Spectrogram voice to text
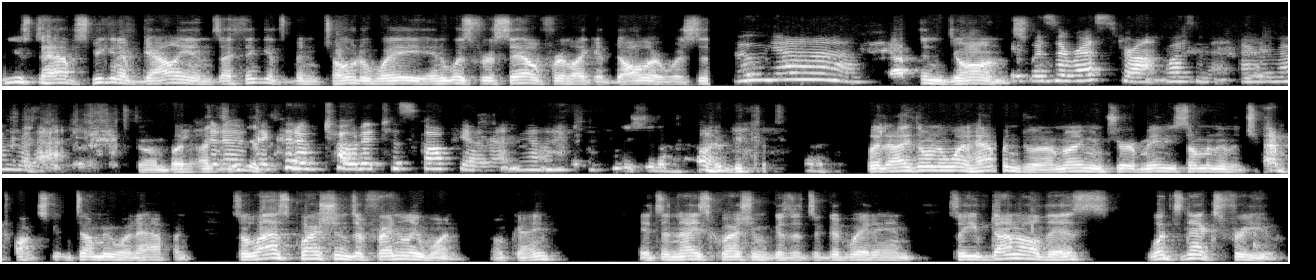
We used to have. Speaking of galleons, I think it's been towed away, and it was for sale for like a dollar. Was this? Oh yeah. Captain John's. It was a restaurant, wasn't it? I remember that. Restaurant, but they, have, they could have towed it to Skopje then. Yeah. they should have bought it because. But I don't know what happened to it. I'm not even sure. Maybe someone in the chat box can tell me what happened. So last question is a friendly one, okay? It's a nice question because it's a good way to end. So you've done all this. What's next for you?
